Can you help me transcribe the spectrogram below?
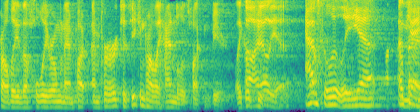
probably the Holy Roman Empi- Emperor because he can probably handle his fucking beer. Like, Oh, let's see. hell yeah. Absolutely. Yeah. And Okay.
